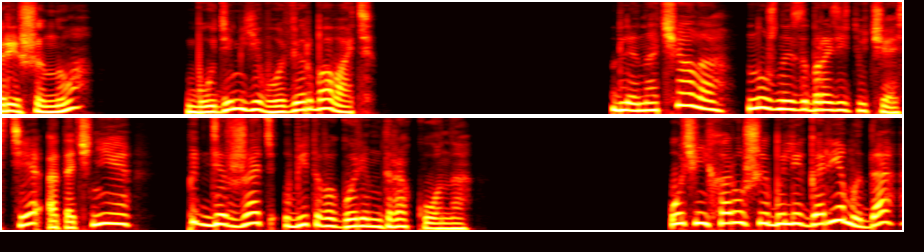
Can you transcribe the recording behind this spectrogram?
Решено. Будем его вербовать. Для начала нужно изобразить участие, а точнее поддержать убитого горем дракона. Очень хорошие были гаремы, да?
